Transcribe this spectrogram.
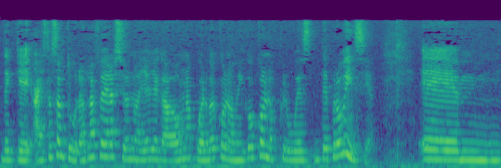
de que a estas alturas la federación no haya llegado a un acuerdo económico con los clubes de provincia. Em,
